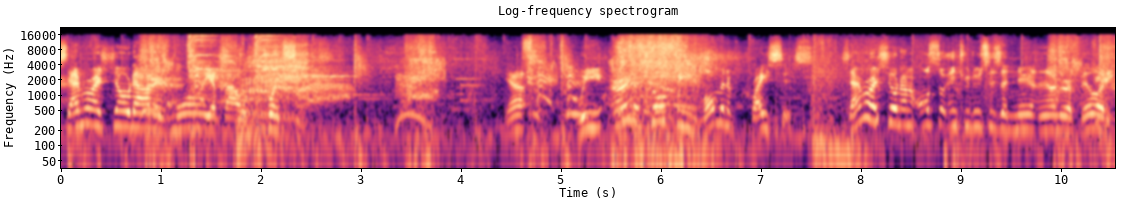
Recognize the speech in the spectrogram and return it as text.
Samurai Shodown is morely about footsies. Yeah, we earned a trophy, Moment of Crisis. Samurai Shodown also introduces a new, another ability,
